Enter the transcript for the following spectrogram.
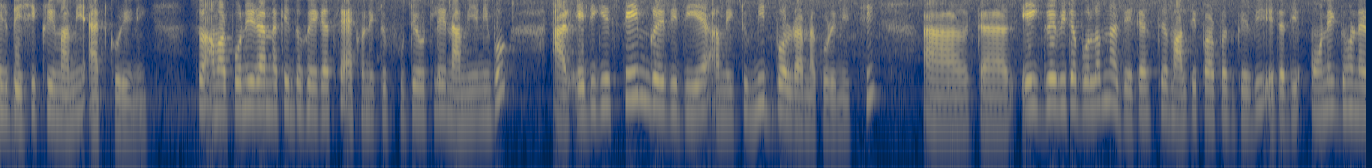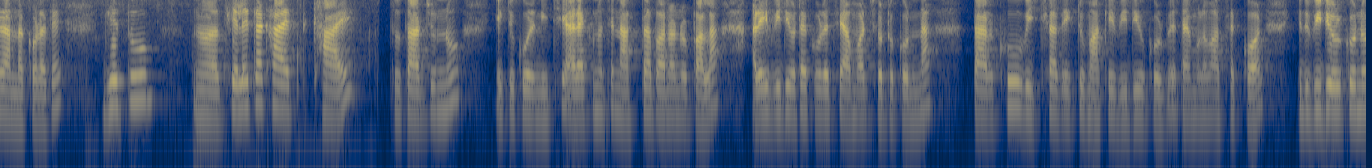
এর বেশি ক্রিম আমি অ্যাড করিনি। সো আমার পনির রান্না কিন্তু হয়ে গেছে, এখন একটু ফুটে উঠলে নামিয়ে নিব। আর এদিকে সেম গ্রেভি দিয়ে আমি একটু মিট বল রান্না করে নিচ্ছি। আর এই গ্রেভিটা বললাম না যে এটা হচ্ছে মাল্টিপারপাস গ্রেভি এটা দিয়ে অনেক ধরনের রান্না করা যায়। যেহেতু ছেলেটা খায় খায়, তো তার জন্য একটু করে নিচ্ছি। আর এখন হচ্ছে নাস্তা বানানোর পালা। আর এই ভিডিওটা করেছে আমার ছোট কন্যা। তার খুব ইচ্ছা যে একটু মাকে ভিডিও করবে। তাই বললাম আচ্ছা কর। কিন্তু ভিডিওর কোনো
